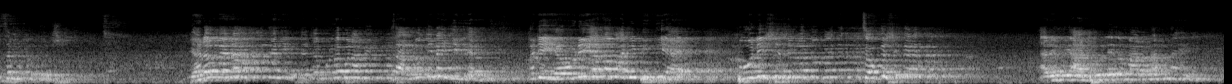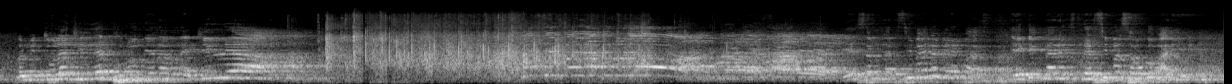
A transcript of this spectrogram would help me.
असं म्हटलं पुरुष घडवलंय ना त्यांनी. त्याच्यामुळे पण आम्ही चाललो की नाही जिल्ह्यात. म्हणजे एवढी यांना माझी भीती आहे. पोलीस स्टेशनला तू काय चौकशी करा. अरे मी आठवलेलं मारणार नाही. पण मी तुला जिल्ह्यात फिरून देणार नाही. जिल्ह्यात! ये सब नरसिम्हा है ना मेरे पास. एक एक नर- नरसिम्हा सबको भारी है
